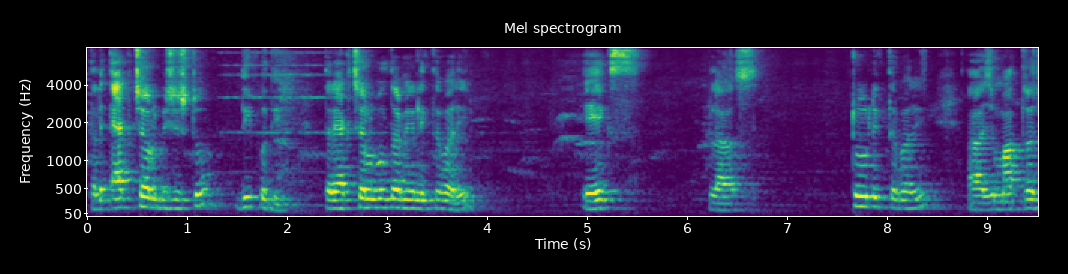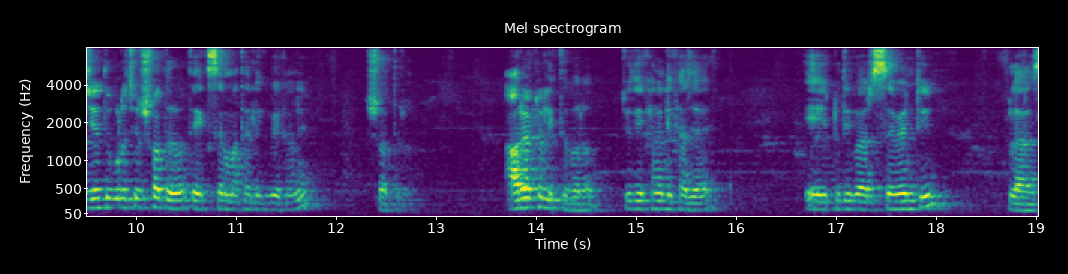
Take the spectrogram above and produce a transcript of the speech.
তাহলে এক চল বিশিষ্ট দ্বিপদী। তাহলে এক চল বলতে আমি লিখতে পারি এক্স প্লাস টু লিখতে পারি। আর মাত্রা যেহেতু বলেছে সতেরো, তো এক্সের মাথায় লিখবে এখানে সতেরো। আরও একটা লিখতে পারো, যদি এখানে লেখা যায় a to the power seventeen plus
